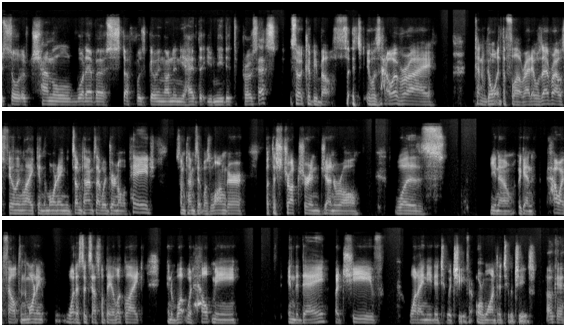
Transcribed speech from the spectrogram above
sort of channel whatever stuff was going on in your head that you needed to process? So it could be both. It, was however I kind of go with the flow, right? It was ever I was feeling like in the morning. And sometimes I would journal a page, sometimes it was longer, but the structure in general was, you know, again, how I felt in the morning, what a successful day looked like, and what would help me in the day achieve what I needed to achieve or wanted to achieve. Okay.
